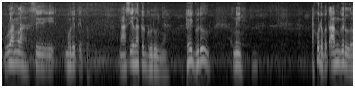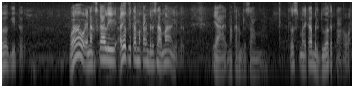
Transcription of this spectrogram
pulanglah si murid itu ngasihlah ke gurunya hei guru nih aku dapat anggur loh gitu. Wow enak sekali. Ayo kita makan bersama gitu. Ya makan bersama. Terus mereka berdua ketawa.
